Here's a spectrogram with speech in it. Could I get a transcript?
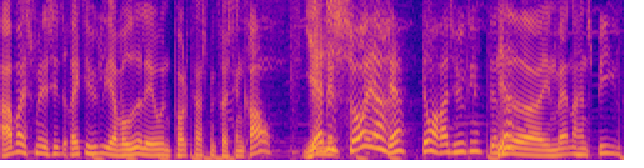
arbejdsmæssigt rigtig hyggeligt. Jeg var ude og lave en podcast med Christian Grav. Ja, det så jeg. Ja, det var ret hyggeligt. Den Ja. hedder En mand og hans bil.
